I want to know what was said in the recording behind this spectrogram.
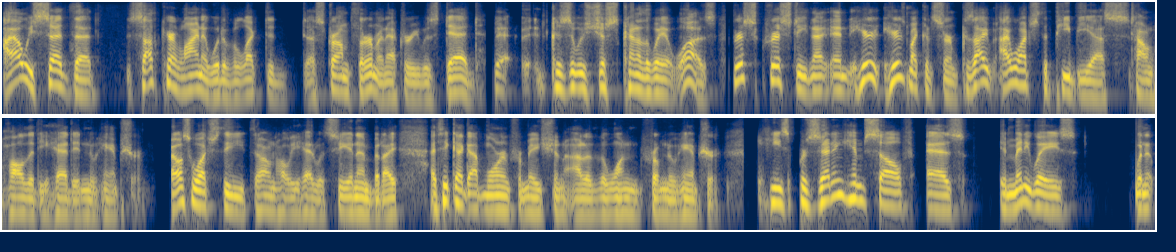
I always said that South Carolina would have elected uh, Strom Thurmond after he was dead because it was just kind of the way it was. Chris Christie, and here here's my concern because I, I watched the PBS town hall that he had in New Hampshire. I also watched the town hall he had with CNN, but I, I think I got more information out of the one from New Hampshire. He's presenting himself as, in many ways, when it,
